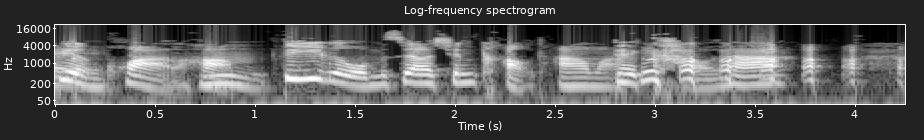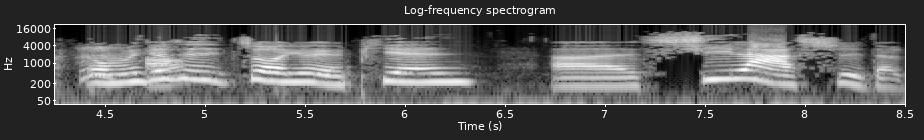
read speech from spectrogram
变化了哈。嗯第一个，我们是要先烤它嘛？对，烤它。我们就是做有点偏呃希腊式的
